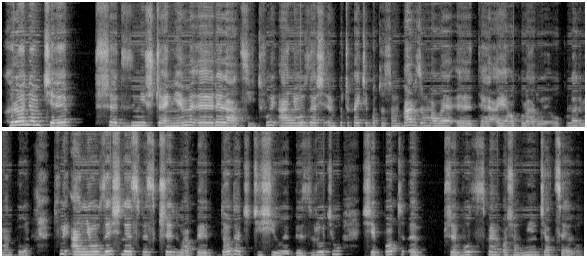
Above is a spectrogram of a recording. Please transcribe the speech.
Chronią Cię przed zniszczeniem y, relacji. Twój anioł, zaś, poczekajcie, bo to są bardzo małe te, a ja okulary, okulary mam tu. Twój anioł ześle swe skrzydła, by dodać Ci siły, by zwrócił się pod przywództwem osiągnięcia celu.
